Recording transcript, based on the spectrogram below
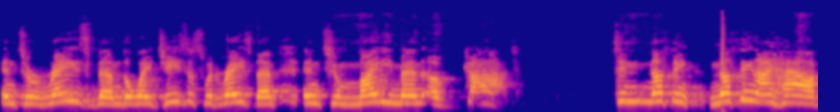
and to raise them the way Jesus would raise them into mighty men of God. See, nothing, nothing I have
